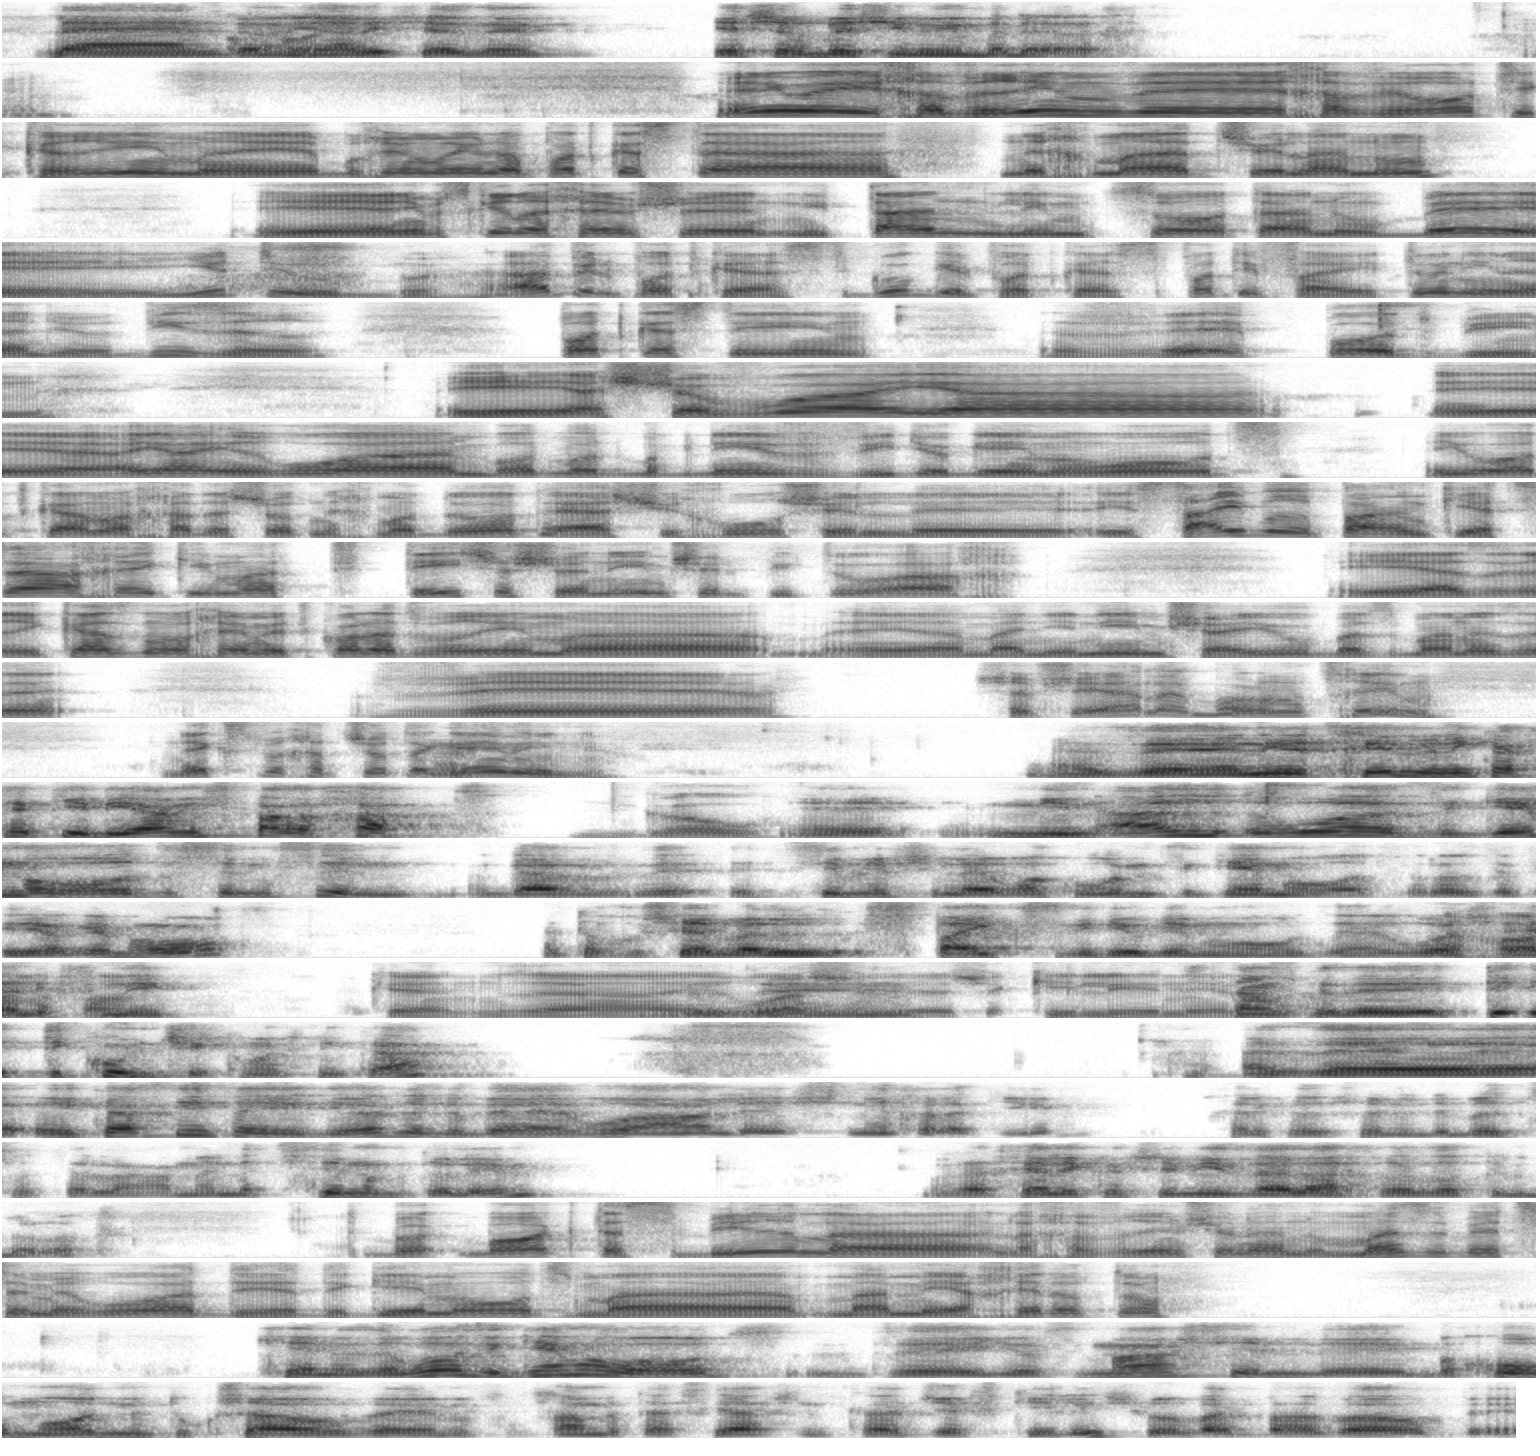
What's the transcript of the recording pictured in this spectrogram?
לא, לא, נראה לי שזה, יש הרבה שינויים בדרך. כן. anyway, חברים וחברות יקרים, ברוכים הבאים לפודקאסט הנחמד שלנו. אני מזכיר לכם שניתן למצוא אותנו ביוטיוב, אפל פודקאסט, גוגל פודקאסט, ספוטיפיי, טונין רדיו, דיזר, פודקאסטים ופודבין. השבוע היה, היה אירוע מאוד מאוד מגניב, Video Game Awards, היו עוד כמה חדשות נחמדות, היה שחרור של סייבר פאנק, יצא אחרי כמעט תשע שנים של פיתוח. אז ריכזנו לכם את כל הדברים המעניינים שהיו בזמן הזה, ואני חושב שיאללה, בואו נתחיל. Next בחדשות הגיימינג. אז אני אתחיל ואני אקח את ידיעה מספר אחת. Go. ננעל אירוע זה Game Awards 2020. אגב, שים לב שלאירוע קוראים זה Game Awards, לא The Video Game Awards. אתה חושב על Spike's Video Game Awards, זה האירוע נכון, שהיה נכון. לפני. כן, זה האירוע שקילי ניהל. סתם כזה תיקונצ'יק מה שנקרא. אז אה, ריכזתי את הידיעות לגבי האירוע לשני חלקים, החלק הראשון נדבר קצת על המנצחים הגדולים, והחלק השני זה על ההכרזות הגדולות. בוא, בוא רק תסביר לחברים שלנו, מה זה בעצם אירוע The, The Game Awards, מה, מה מייחד אותו? כן, אז אירוע The Game Awards זה יוזמה של אה, בחור מאוד מתוקשר ומפורסם בתעשייה שנקרא ג'ף קילי, שהוא עבד בעבר ב...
